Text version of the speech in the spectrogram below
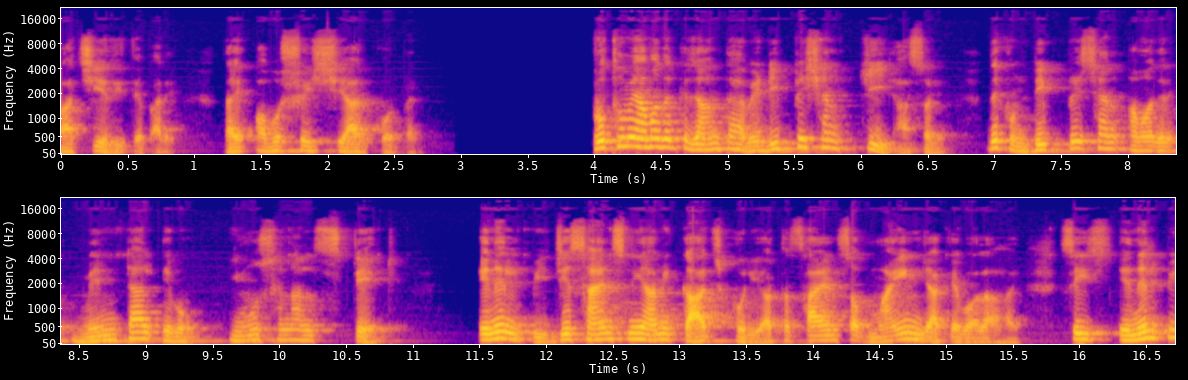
বাঁচিয়ে দিতে পারে। তাই অবশ্যই শেয়ার করবেন। প্রথমে আমাদেরকে জানতে হবে ডিপ্রেশন কি আসলে? দেখুন ডিপ্রেশন আমাদের মেন্টাল এবং ইমোশনাল স্টেট এনএলপি, যে সায়েন্স নিয়ে আমি কাজ করি, অর্থাৎ সায়েন্স অফ মাইন্ড যাকে বলা হয় সেই এনএলপি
